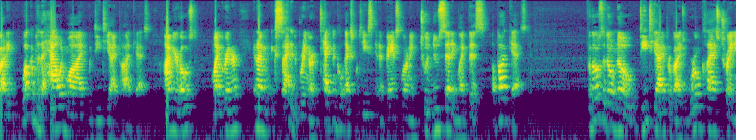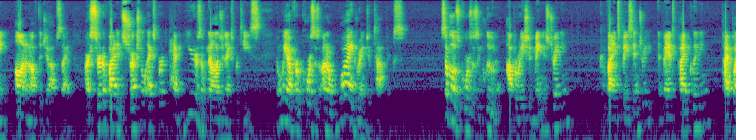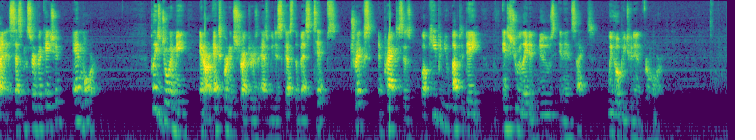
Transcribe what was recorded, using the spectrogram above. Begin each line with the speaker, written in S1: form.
S1: Welcome to the How and Why with DTI podcast. I'm your host, Mike Renner, and I'm excited to bring our technical expertise in advanced learning to a new setting like this, a podcast. For those that don't know, DTI provides world class training on and off the job site. Our certified instructional experts have years of knowledge and expertise, and we offer courses on a wide range of topics. Some of those courses include operation maintenance training, confined space entry, advanced pipe cleaning, pipeline assessment certification, and more. Please join me and our expert instructors as we discuss the best tips, tricks, and practices while keeping you up to date with industry related news and insights. We hope you tune in for more.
